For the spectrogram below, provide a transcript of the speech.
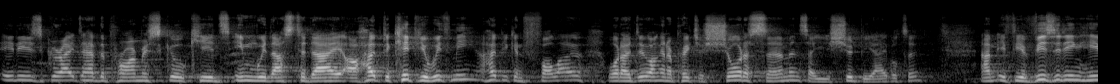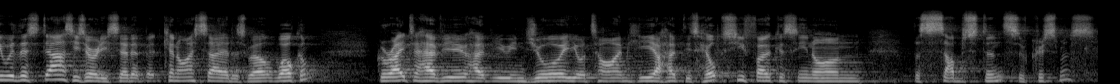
it is great to have the primary school kids in with us today. I hope to keep you with me. I hope you can follow what I do. I'm going to preach a shorter sermon, so you should be able to. Um, if you're visiting here with us, Darcy's already said it, but can I say it as well? Welcome. Great to have you. Hope you enjoy your time here. I hope this helps you focus in on the substance of Christmas.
